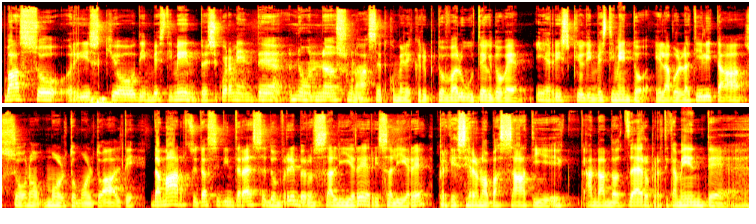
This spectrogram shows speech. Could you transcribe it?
basso rischio di investimento e sicuramente non su un asset come le criptovalute dove il rischio di investimento e la volatilità sono molto molto alti. Da marzo i tassi di interesse dovrebbero salire, risalire perché si erano abbassati andando a zero praticamente,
